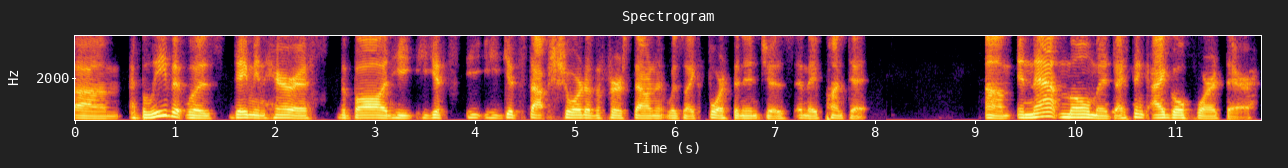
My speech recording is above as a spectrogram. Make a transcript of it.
um, I believe it was Damien Harris the ball and he he gets he, he gets stopped short of the first down. It was like fourth and inches and they punt it. Um, in that moment I think I go for it there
